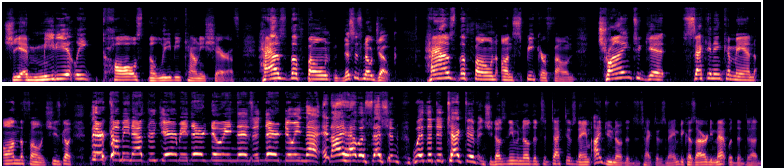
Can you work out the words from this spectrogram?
She immediately calls the Levy County Sheriff, has the phone, this is no joke, has the phone on speakerphone, trying to get second in command on the phone. She's going, they're coming after Jeremy. They're doing this and they're doing that. And I have a session with a detective. And she doesn't even know the detective's name. I do know the detective's name because I already met with the de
